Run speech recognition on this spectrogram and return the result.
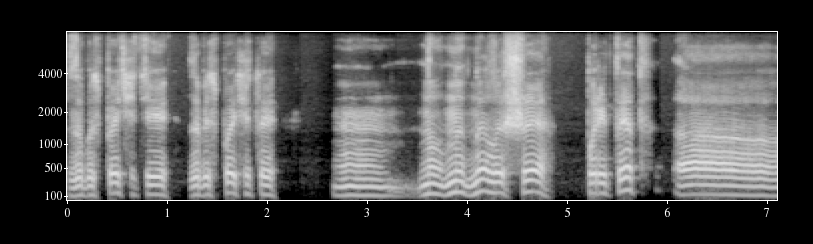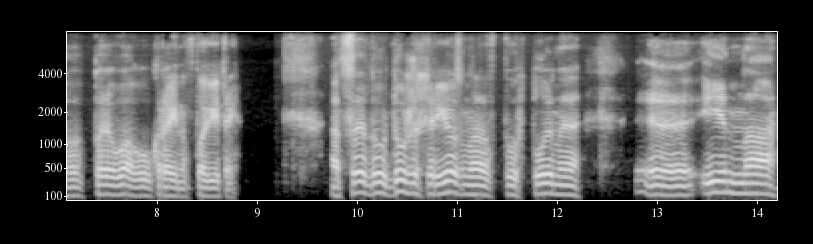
забезпечити забезпечити ну, не, не лише паритет, а перевагу України в повітрі. А це дуже серйозно вплине е, і на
